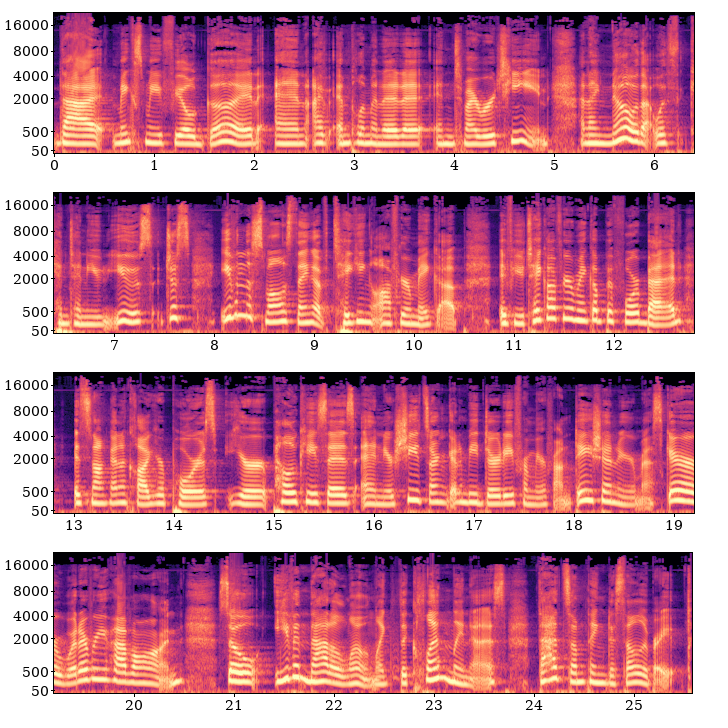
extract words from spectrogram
that makes me feel good and I've implemented it into my routine. And I know that with continued use, just even the smallest thing of taking off your makeup, if you take off your makeup before bed, it's not going to clog your pores. Your pillowcases and your sheets aren't going to be dirty from your foundation or your mascara or whatever you have on. So, even that alone, like the cleanliness, that's something to celebrate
